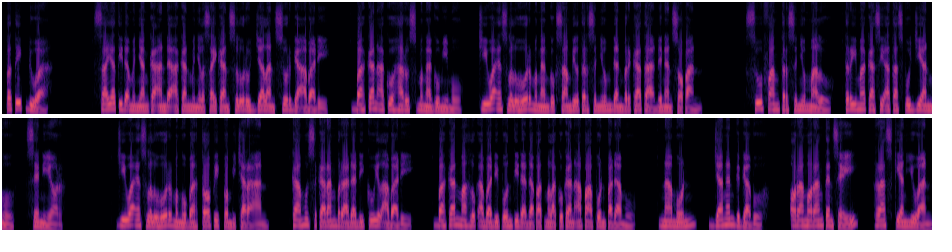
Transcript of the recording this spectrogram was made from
Petik 2. Saya tidak menyangka Anda akan menyelesaikan seluruh jalan surga abadi. Bahkan aku harus mengagumimu. Jiwa es leluhur mengangguk sambil tersenyum dan berkata dengan sopan. Su Fang tersenyum malu. Terima kasih atas pujianmu, senior. Jiwa es leluhur mengubah topik pembicaraan. Kamu sekarang berada di kuil abadi. Bahkan makhluk abadi pun tidak dapat melakukan apa pun padamu. Namun, jangan gegabah. Orang-orang Tensei, ras Qian Yuan,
